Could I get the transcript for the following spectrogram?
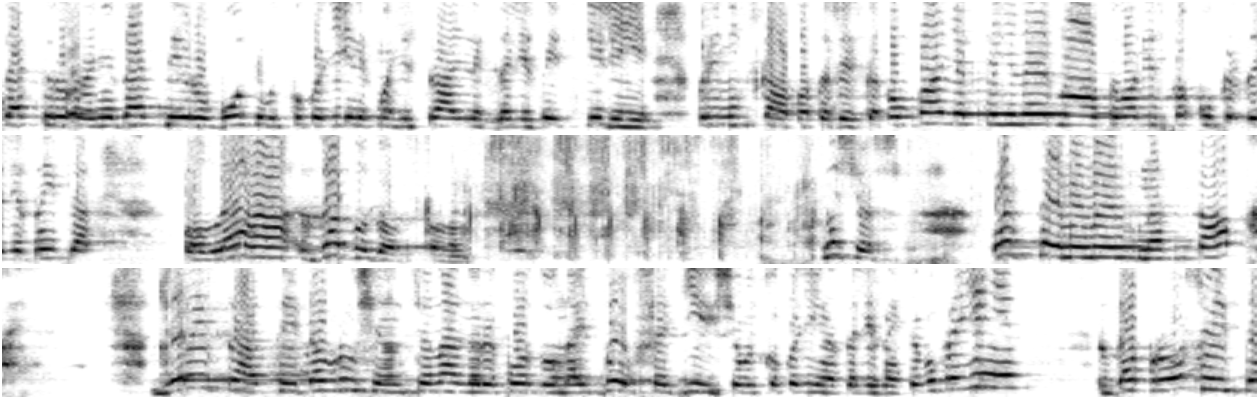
сектору організації роботи вузькоколійних магістральних залізниць філії Приміська пасажирська компанія акціонерного товариства Укрзалізниця Олега Заблудовського. Ну що ж, ось цей момент настав. Для реєстрації та вручення національного рекорду найдовша діюча вузькоколійна залізниця в Україні запрошується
